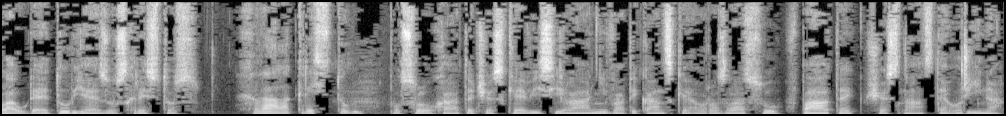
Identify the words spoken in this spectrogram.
Laudetur Jezus Christus. Chvála Kristu. Posloucháte české vysílání Vatikánského rozhlasu v pátek 16. října.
